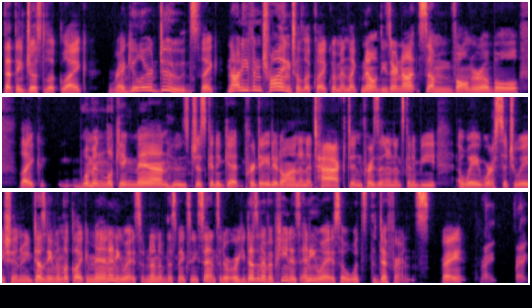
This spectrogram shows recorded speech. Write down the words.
that they just look like regular dudes, like not even trying to look like women. Like, no, these are not some vulnerable, like woman looking man who's just going to get predated on and attacked in prison and it's going to be a way worse situation. And he doesn't even look like a man anyway so none of this makes any sense. And or, or he doesn't have a penis anyway so what's the difference right? Right right.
